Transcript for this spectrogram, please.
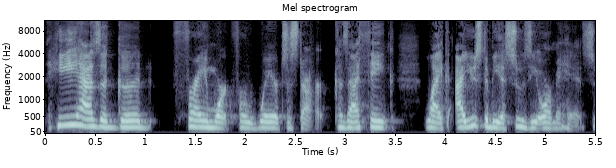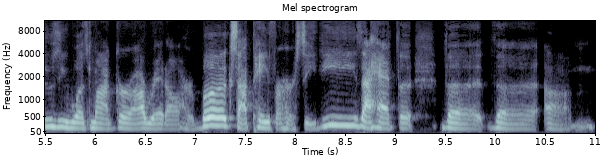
he has a good framework for where to start. Because i think like i used to be a susie orman head. Susie was my girl. I read all her books. I paid for her cds i had the the the um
